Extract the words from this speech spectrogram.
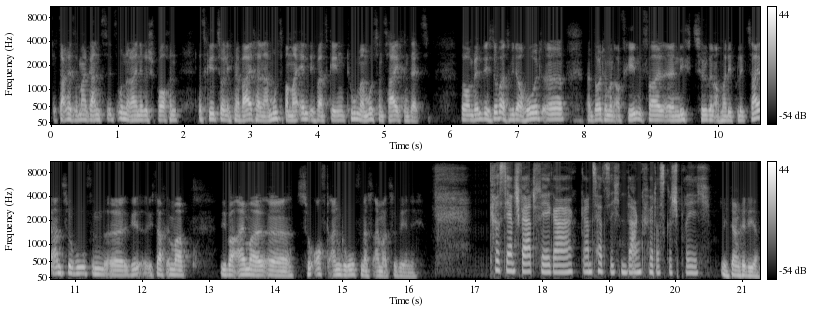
ich sage jetzt mal ganz ins Unreine gesprochen, das geht so nicht mehr weiter, dann muss man mal endlich was gegen tun, man muss ein Zeichen setzen. So, und wenn sich sowas wiederholt, äh, dann sollte man auf jeden Fall äh, nicht zögern, auch mal die Polizei anzurufen. Äh, ich sage immer, lieber einmal äh, zu oft angerufen, als einmal zu wenig. Christian Schwertfeger, ganz herzlichen Dank für das Gespräch. Ich danke dir.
